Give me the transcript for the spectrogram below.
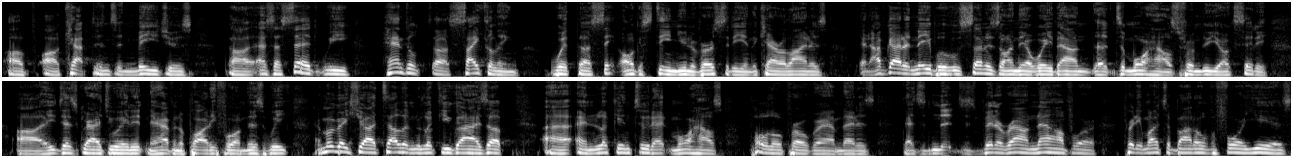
of uh, Captains and Majors. Uh, as I said, we handled uh, cycling with uh, St. Augustine University in the Carolinas And I've got a neighbor whose son is on their way down the, to Morehouse from New York City. Uh, he just graduated and they're having a party for him this week. I'm going to make sure I tell him to look you guys up uh, and look into that Morehouse polo program that is that's, that's been around now for pretty much about over four years.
